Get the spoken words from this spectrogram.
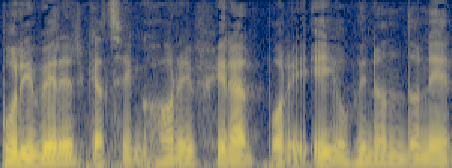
পরিবারের কাছে ঘরে ফেরার পরে এই অভিনন্দনের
